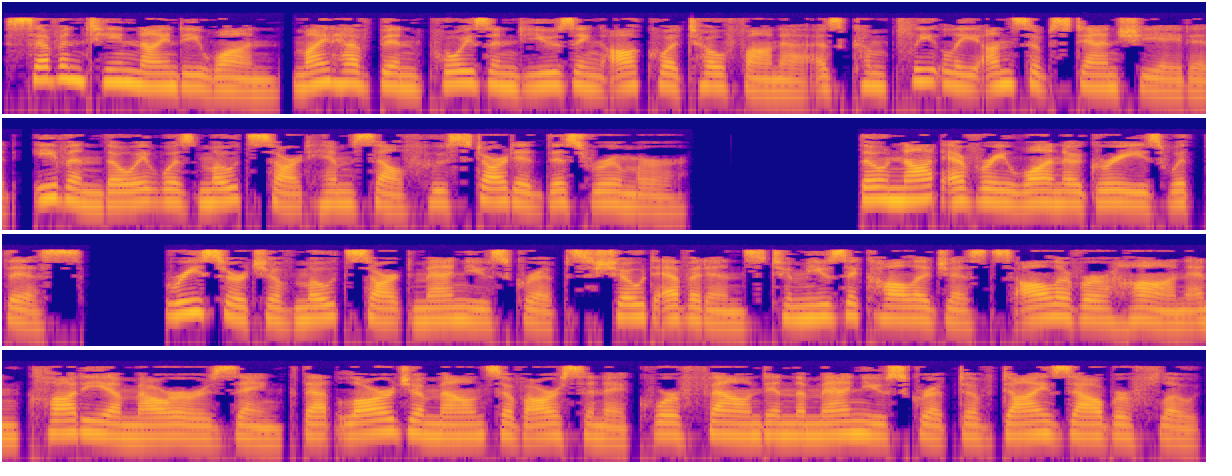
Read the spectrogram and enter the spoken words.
1791 might have been poisoned using aqua tofana is completely unsubstantiated, even though it was Mozart himself who started this rumor. Though not everyone agrees with this. Research of Mozart manuscripts showed evidence to musicologists Oliver Hahn and Claudia Maurer-Zenck that large amounts of arsenic were found in the manuscript of Die Zauberflöte,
